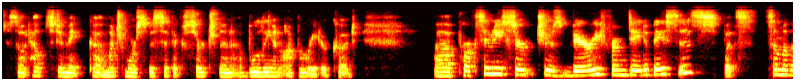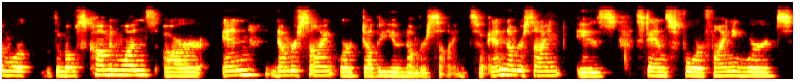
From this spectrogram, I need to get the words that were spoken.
So it helps to make a much more specific search than a Boolean operator could. Uh, proximity searches vary from databases, but some of the more the most common ones are N number sign or W number sign. So N number sign is stands for finding words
